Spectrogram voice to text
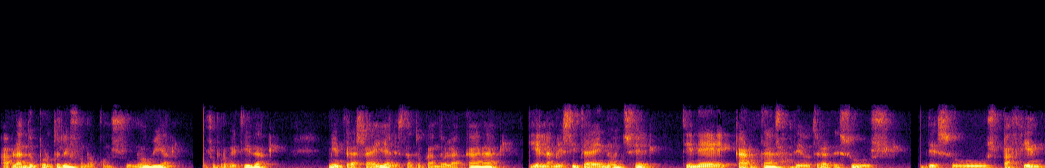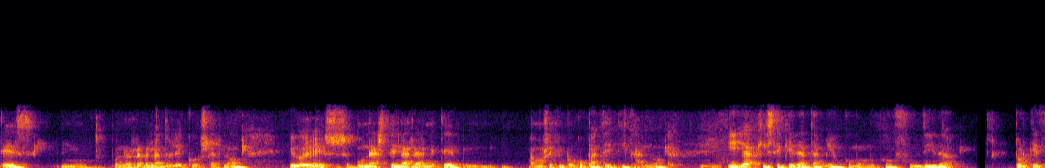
hablando por teléfono con su novia, con su prometida, mientras a ella le está tocando la cara y en la mesita de noche tiene cartas de otras de sus, de sus pacientes, bueno, revelándole cosas, ¿no? Digo, es una escena realmente, mm, vamos a decir, un poco patética, ¿no? Y ella aquí se queda también como muy confundida porque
